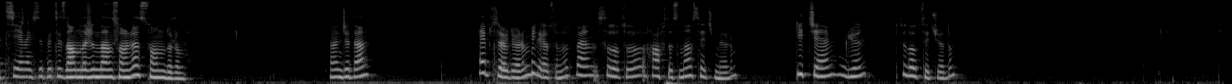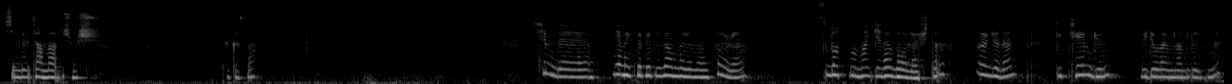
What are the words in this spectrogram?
Evet, yemek sepeti zamlarından sonra son durum. Önceden hep söylüyorum biliyorsunuz ben slotu haftasından seçmiyorum. Gideceğim gün slot seçiyordum. Şimdi bir tane daha düşmüş. Takasa. Şimdi yemek sepeti zamlarından sonra slot bulmak gene zorlaştı. Önceden gideceğim gün videolarımdan bilirsiniz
